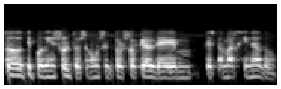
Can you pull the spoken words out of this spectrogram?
todo tipo de insultos a un sector social de, que está marginado,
